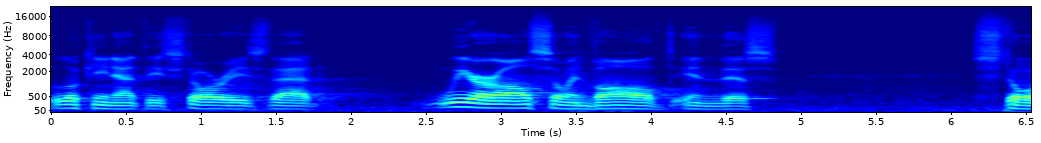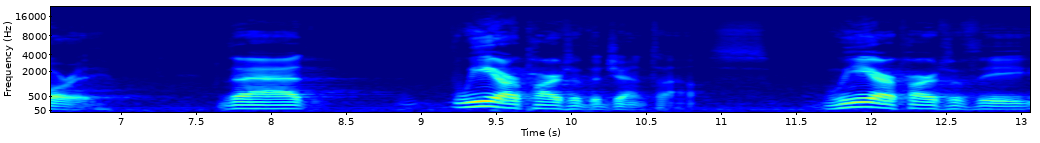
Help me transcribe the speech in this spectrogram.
looking at these stories that we are also involved in this story that we are part of the Gentiles. We are part of the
